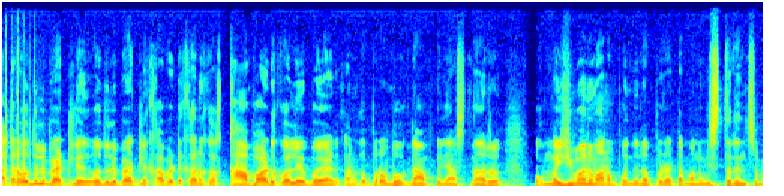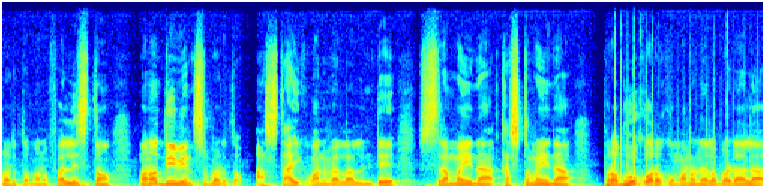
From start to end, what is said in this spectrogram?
అతను వదిలిపెట్టలేదు వదిలిపెట్టలేదు. కాబట్టి కనుక కాపాడుకోలేకపోయాడు. కనుక ప్రభు జ్ఞాపకం చేస్తున్నారు. ఒక మహిమను మనం పొందినప్పుడు అట్ట మనం విస్తరించబడతాం మనం ఫలిస్తాం మనం దీవించబడతాం. ఆ స్థాయికి మనం వెళ్ళాలంటే శ్రమైన కష్టమైన ప్రభు కొరకు మనం నిలబడాలా?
